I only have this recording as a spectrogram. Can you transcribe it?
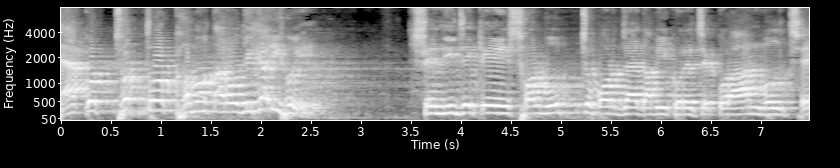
একচ্ছত্র ক্ষমতার অধিকারী হয়ে সে নিজেকে সর্বোচ্চ পর্যায়ে দাবি করেছে। কোরআন বলছে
